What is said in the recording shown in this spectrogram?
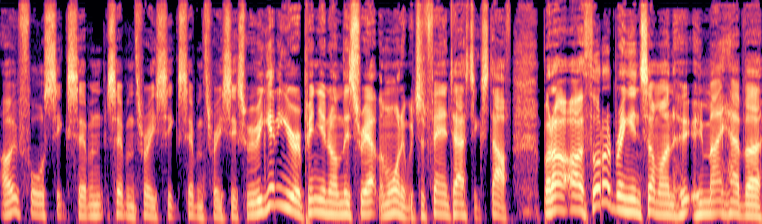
0467 736 736. We've been getting your opinion on this throughout the morning, which is fantastic stuff. But I, I thought I'd bring in someone who, who may have a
